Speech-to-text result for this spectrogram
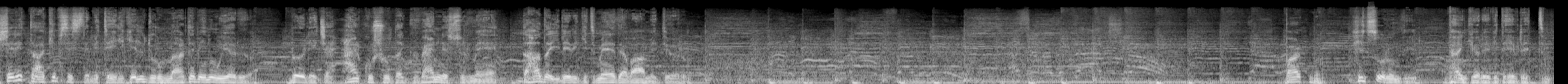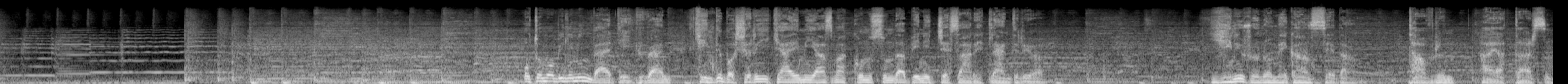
Şerit takip sistemi tehlikeli durumlarda beni uyarıyor. Böylece her koşulda güvenle sürmeye, daha da ileri gitmeye devam ediyorum. Park mı? Hiç sorun değil. Ben görevi devrettim. Otomobilimin verdiği güven, kendi başarı hikayemi yazmak konusunda beni cesaretlendiriyor. Yeni Renault Megane Sedan. Tavrın, hayat tarzın.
